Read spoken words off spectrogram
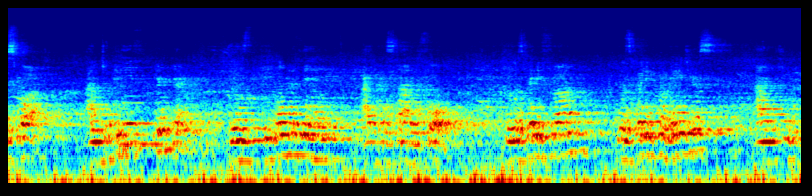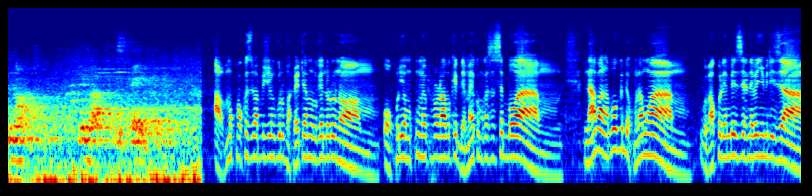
this world. And to believe in Him is the only thing I can stand for. He was very firm, he was very courageous, and he would not give up his faith. abamu ku bakozi ba vision group abeetee mu lugendo luno okuli omukungu w'epapula bukidde michael mukasasebowa n'abalala boogedde ku mulamwa gwe bakulembezera ne benyumiriza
